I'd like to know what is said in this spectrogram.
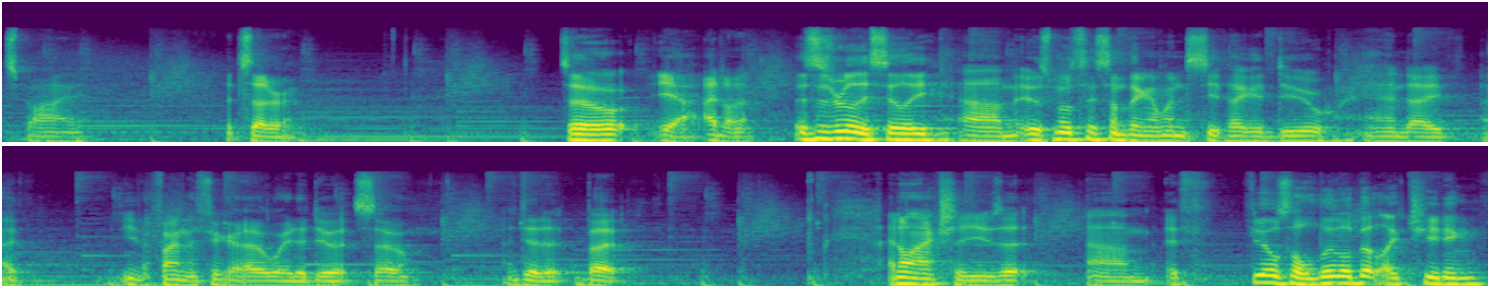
spy, etc. So yeah, I don't know. This is really silly. Um, it was mostly something I wanted to see if I could do, and I, I, you know, finally figured out a way to do it, so I did it. But I don't actually use it. Um, it feels a little bit like cheating,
